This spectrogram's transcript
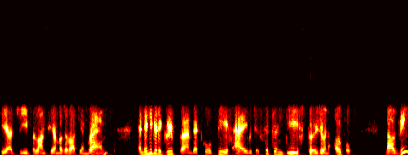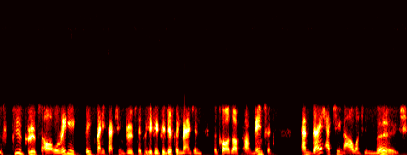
Fiat, Jeep, Lancia, Maserati, and Ram. And then you get a group um, that's called PSA, which is Citroen, DS, Peugeot, and Opel. Now, these two groups are already big manufacturing groups, if, if you could just imagine the cars I've, I've mentioned. And they actually now want to merge,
